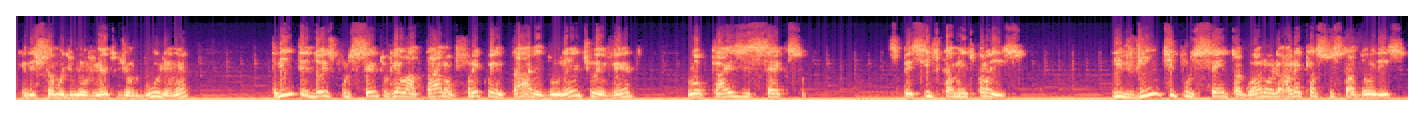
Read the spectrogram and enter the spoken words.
que eles chamam de movimento de orgulho, né? 32% relataram frequentarem durante o evento locais de sexo, especificamente para isso. E 20% agora, olha, olha que assustador isso.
